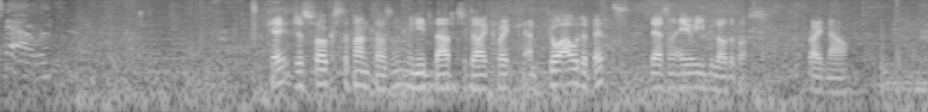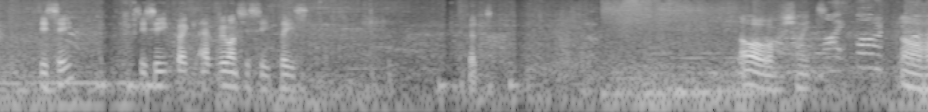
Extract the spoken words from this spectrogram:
Tell? Okay, just focus the phantasm. We need that to die quick and go out a bit. There's an AoE below the boss right now. CC? CC, quick, everyone CC, please. Good. Oh, shite. Oh,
